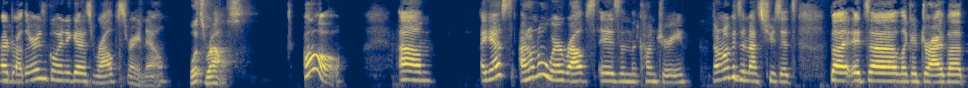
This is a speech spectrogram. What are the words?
My brother is going to get us Ralph's right now. What's Ralph's? Oh, um, I guess I don't know where Ralph's is in the country. I don't know if it's in Massachusetts, but it's a like a drive up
